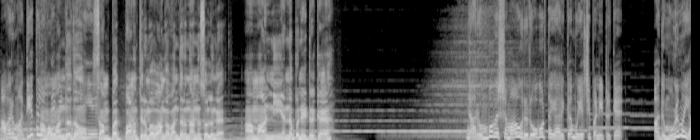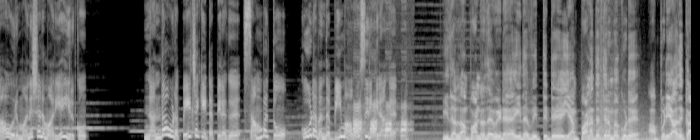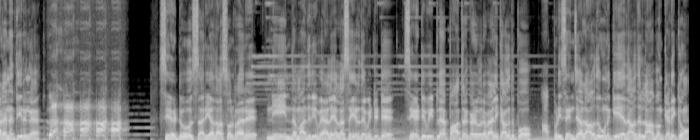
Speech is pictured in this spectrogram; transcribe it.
அவர் மதியத்துல அவன் வந்ததும். சம்பத் பணம் திரும்ப வாங்க வந்திருந்தான்னு சொல்லுங்க. ஆமா நீ என்ன பண்ணிட்டு இருக்க? நான் ரொம்ப வருஷமா ஒரு ரோபோட் தயாரிக்க முயற்சி பண்ணிட்டு இருக்கேன் அது முழுமையா ஒரு மனுஷன மாதிரியே இருக்கும். நந்தாவோட பேச்ச கேட்ட பிறகு சம்பத்தும் கூட வந்த பீமாவும் சிரிக்கிறாங்க. இதெல்லாம் பண்றதை விட இதை வித்துட்டு என் பணத்தை திரும்ப கொடு. அப்படியாவது கடனை தீருங்க. சேட்டு சரியாதான் சொல்றாரு. நீ இந்த மாதிரி வேலையெல்லாம் செய்யறத விட்டுட்டு சேட்டு வீட்டில் பாத்திரம் கழுவுற வேலைக்காவது போ. அப்படி செஞ்சாலாவது உனக்கு ஏதாவது லாபம் கிடைக்கும்.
